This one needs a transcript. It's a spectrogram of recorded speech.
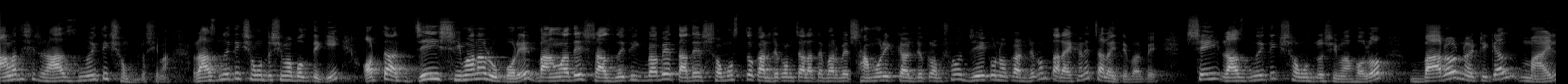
বাংলাদেশের রাজনৈতিক সমুদ্র সীমা রাজনৈতিক সমুদ্র সীমা বলতে কি? অর্থাৎ যেই সীমানার উপরে বাংলাদেশ রাজনৈতিকভাবে তাদের সমস্ত কার্যক্রম চালাতে পারবে, সামরিক কার্যক্রম সহ যে কোনো কার্যক্রম তারা এখানে চালাইতে পারবে। সেই রাজনৈতিক সমুদ্র সীমা হলো বারো নটিক্যাল মাইল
